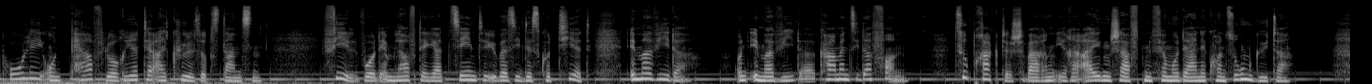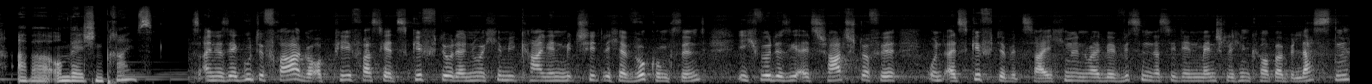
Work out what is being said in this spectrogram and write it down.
poly- und perfluorierte Alkylsubstanzen. Viel wurde im Lauf der Jahrzehnte über sie diskutiert, immer wieder. Und immer wieder kamen sie davon. Zu praktisch waren ihre Eigenschaften für moderne Konsumgüter. Aber um welchen Preis? Das ist eine sehr gute Frage, ob PFAS jetzt Gifte oder nur Chemikalien mit schädlicher Wirkung sind. Ich würde sie als Schadstoffe und als Gifte bezeichnen, weil wir wissen, dass sie den menschlichen Körper belasten.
